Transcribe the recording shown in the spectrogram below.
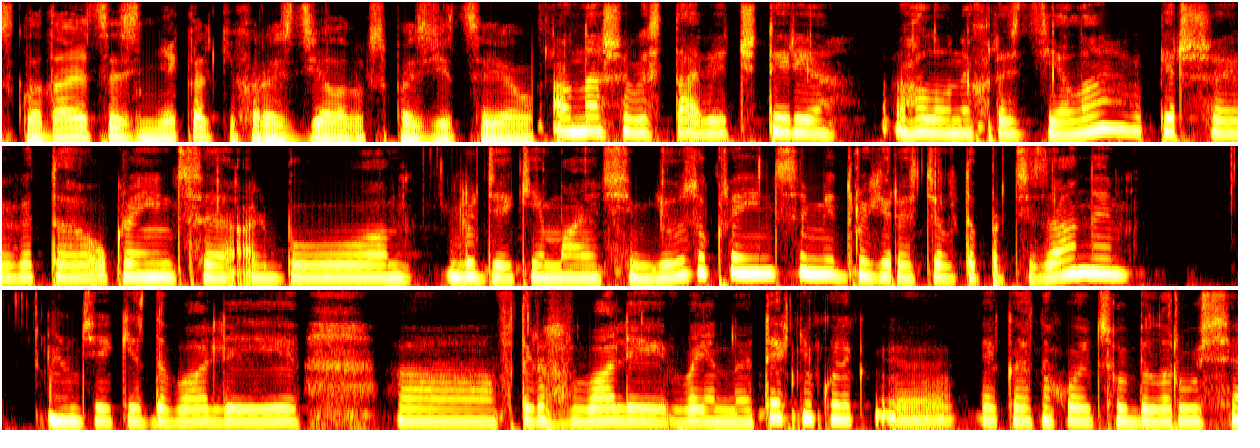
складаецца з некалькіх раздзелаў экспазіцыяў. А ў нашай выставе 4 галоўных раздзела. Першае гэта украінцы альбо людзі якія маюць сям'ю з украінцамі. Другі раздзел это партизаны людзі які здавалі фатаграфавалі военную тэхніку якая знаходіцца ў беларусі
